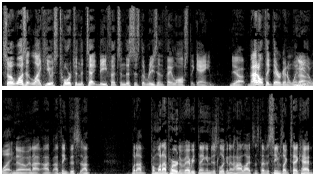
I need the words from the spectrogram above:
So it wasn't like he was torching the Tech defense, and this is the reason that they lost the game. Yeah, I don't think they were going to win no, either way. No, and I, I, I think this, I, what I, from what I've heard of everything and just looking at highlights and stuff, it seems like Tech had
